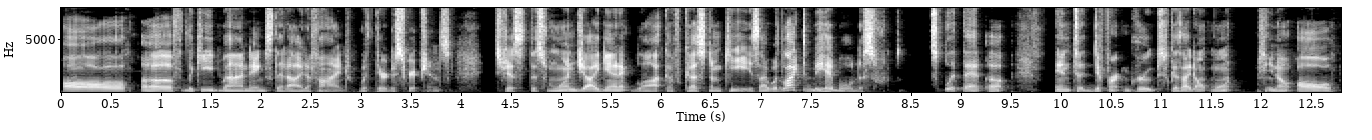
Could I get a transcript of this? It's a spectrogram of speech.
all of the key bindings that I defined with their descriptions. It's just this one gigantic block of custom keys. I would like to be able to split that up into different groups because I don't want, you know, all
